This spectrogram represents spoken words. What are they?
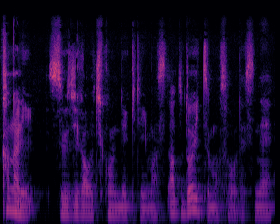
かなり数字が落ち込んできています。あと、ドイツもそうですね。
